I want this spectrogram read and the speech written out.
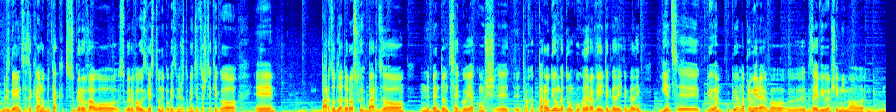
bryzgająca z ekranu, bo tak sugerowało, sugerowały zwiastuny, powiedzmy, że to będzie coś takiego y, bardzo dla dorosłych, bardzo będącego jakąś y, trochę parodią gatunku, cholera wie i tak dalej, i tak dalej. Więc y, kupiłem, kupiłem na premierę, bo y, zajawiłem się mimo mm,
